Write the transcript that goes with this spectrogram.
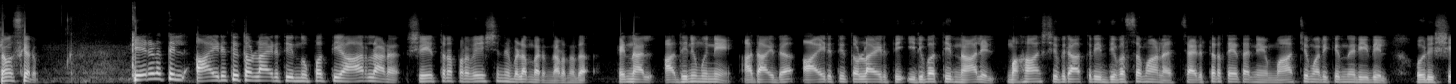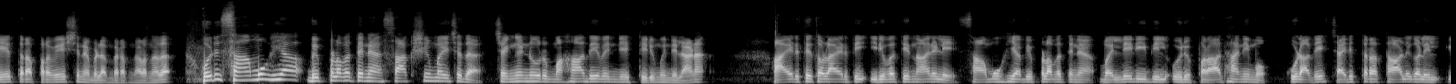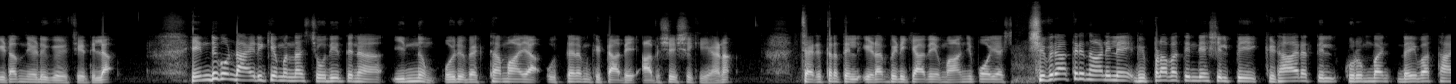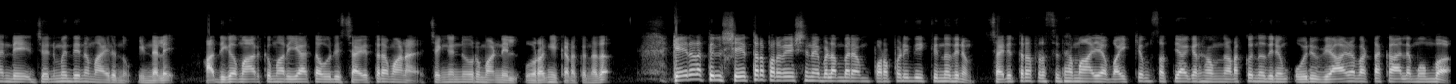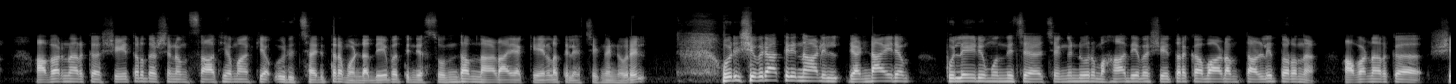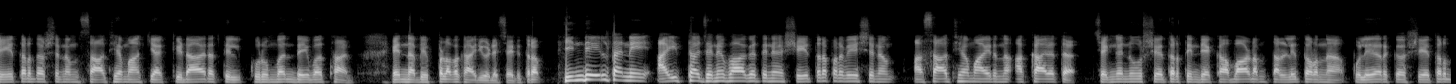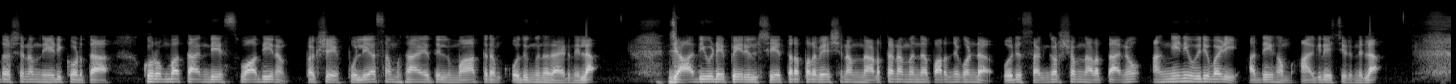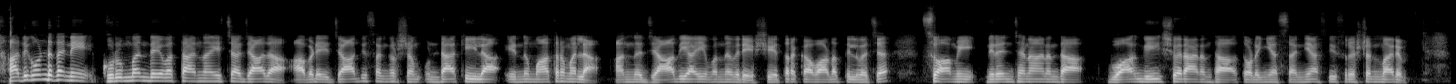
നമസ്കാരം. കേരളത്തിൽ ആയിരത്തി തൊള്ളായിരത്തി മുപ്പത്തി ആറിലാണ് ക്ഷേത്ര പ്രവേശന വിളംബരം നടന്നത്. എന്നാൽ അതിനു മുന്നേ അതായത് ആയിരത്തി തൊള്ളായിരത്തി ഇരുപത്തിനാലിൽ മഹാശിവരാത്രി ദിവസമാണ് ചരിത്രത്തെ തന്നെ മാറ്റിമറിക്കുന്ന രീതിയിൽ ഒരു ക്ഷേത്ര പ്രവേശന വിളംബരം നടന്നത്. ഒരു സാമൂഹ്യ വിപ്ലവത്തിന് സാക്ഷ്യം വഹിച്ചത് ചെങ്ങന്നൂർ മഹാദേവന്റെ തിരുമുന്നിലാണ്. ആയിരത്തി തൊള്ളായിരത്തി ഇരുപത്തിനാലിലെ സാമൂഹ്യ വിപ്ലവത്തിന് വലിയ രീതിയിൽ ഒരു പ്രാധാന്യമോ കൂടാതെ ചരിത്ര താളുകളിൽ ഇടം നേടുകയോ ചെയ്തില്ല. എന്തുകൊണ്ടായിരിക്കുമെന്ന ചോദ്യത്തിന് ഇന്നും ഒരു വ്യക്തമായ ഉത്തരം കിട്ടാതെ അവശേഷിക്കുകയാണ്. ചരിത്രത്തിൽ ഇടം പിടിക്കാതെ മാഞ്ഞുപോയ ശിവരാത്രി നാളിലെ വിപ്ലവത്തിന്റെ ശില്പി കിടാരത്തിൽ കുറുമ്പൻ ദൈവത്താന്റെ ജന്മദിനമായിരുന്നു ഇന്നലെ. അധികമാർക്കും അറിയാത്ത ഒരു ചരിത്രമാണ് ചെങ്ങന്നൂർ മണ്ണിൽ ഉറങ്ങിക്കിടക്കുന്നത്. കേരളത്തിൽ ക്ഷേത്രപ്രവേശന വിളംബരം പുറപ്പെടുവിക്കുന്നതിനും ചരിത്ര പ്രസിദ്ധമായ വൈക്കം സത്യാഗ്രഹം നടക്കുന്നതിനും ഒരു വ്യാഴവട്ടക്കാലം മുമ്പ് അവർണർക്ക് ക്ഷേത്രദർശനം സാധ്യമാക്കിയ ഒരു ചരിത്രമുണ്ട്. ദൈവത്തിന്റെ സ്വന്തം നാടായ കേരളത്തിലെ ചെങ്ങന്നൂരിൽ. ഒരു ശിവരാത്രി നാളിൽ രണ്ടായിരം ഒന്നിച്ച് ചെങ്ങന്നൂർ മഹാദേവ ക്ഷേത്ര കവാടം തള്ളിത്തുറന്ന് അവർണർക്ക് ക്ഷേത്രദർശനം സാധ്യമാക്കിയ കിടാരത്തിൽ കുറുമ്പൻ ദേവത്താൻ എന്ന വിപ്ലവകാരിയുടെ ചരിത്രം. ഇന്ത്യയിൽ തന്നെ ഐത്ത ജനഭാഗത്തിന് ക്ഷേത്രപ്രവേശനം അസാധ്യമായിരുന്ന അക്കാലത്ത് ചെങ്ങന്നൂർ ക്ഷേത്രത്തിന്റെ കവാടം തള്ളിത്തുറന്ന പുലയർക്ക് ക്ഷേത്ര ദർശനം നേടിക്കൊടുത്ത കുറുമ്പത്താന്റെ സ്വാധീനം പക്ഷേ പുലിയ സമുദായത്തിൽ മാത്രം ഒതുങ്ങുന്നതായിരുന്നില്ല. ജാതിയുടെ പേരിൽ ക്ഷേത്രപ്രവേശനം നടത്തണമെന്ന് പറഞ്ഞുകൊണ്ട് ഒരു സംഘർഷം നടത്താനോ അങ്ങനെ ഒരു വഴി അദ്ദേഹം ആഗ്രഹിച്ചിരുന്നില്ല. അതുകൊണ്ട് തന്നെ കുറുമ്പൻ ദേവത്താൻ നയിച്ച ജാഥ അവിടെ ജാതി സംഘർഷം ഉണ്ടാക്കിയില്ല എന്ന് മാത്രമല്ല അന്ന് ജാതിയായി വന്നവരെ ക്ഷേത്ര കവാടത്തിൽ വെച്ച് സ്വാമി നിരഞ്ജനാനന്ദ വാഗീശ്വരാനന്ദ തുടങ്ങിയ സന്യാസി ശ്രേഷ്ഠന്മാരും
